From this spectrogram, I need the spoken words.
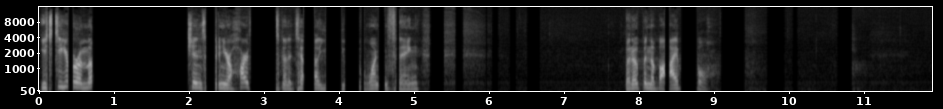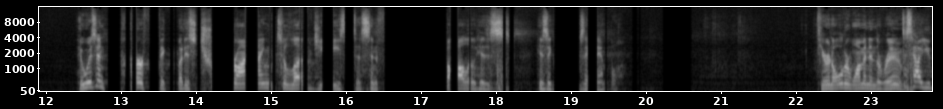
you see your emotions and your heart's going to tell you one thing, but open the Bible. Who isn't perfect, but is trying to love Jesus and follow his, his example. If you're an older woman in the room, this is how you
